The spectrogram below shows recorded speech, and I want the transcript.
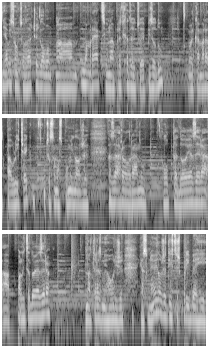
Ja by som chcel začať, lebo uh, mám reakciu na predchádzajúcu epizódu. Môj kamarát Pavlíček, čo som ho spomínal, že zahral ránu lopta do jazera a palica do jazera. No a teraz mi hovorí, že ja som nevedel, že ty chceš príbehy,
